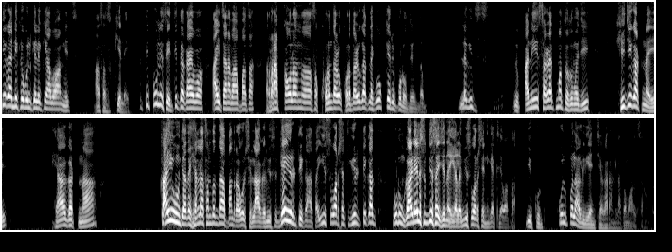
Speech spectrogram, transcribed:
तिघांनी कबूल केलं की आबा आम्हीच असं असं केलं आहे ते पोलीस आहे तिथं काय बा आईचा ना बापाचा रापकावला असं खोडदाळू खोडदाळू घातला की ओके रिपोर्ट होतो एकदम. लगेच आणि सगळ्यात महत्त्वाचं म्हणजे ही जी घटना आहे ह्या घटना काही होऊन दे आता ह्यांना समजा दहा पंधरा वर्ष लागेल वीस घ्या इरटिका आता वीस वर्षात इरटिकात पुढून गाड्याला सुद्धा दिसायची नाही याला. वीस वर्षांनी घेतल्या आता इकून. कुलप लागली यांच्या घरांना तुम्हाला सांगतो.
